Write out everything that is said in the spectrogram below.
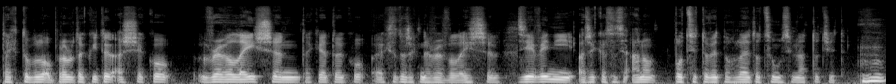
tak to bylo opravdu takový ten až jako revelation, tak je to jako, jak se to řekne, revelation, zjevení a řekl jsem si, ano, pocitově tohle je to, co musím natočit. Hmm.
